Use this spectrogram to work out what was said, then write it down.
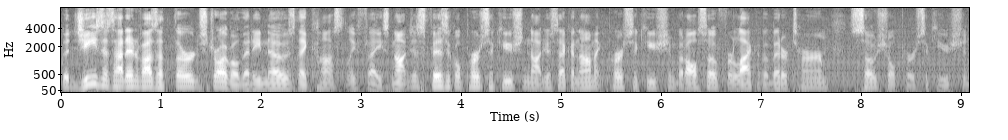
But Jesus identifies a third struggle that he knows they constantly face not just physical persecution, not just economic persecution, but also, for lack of a better term, social persecution.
